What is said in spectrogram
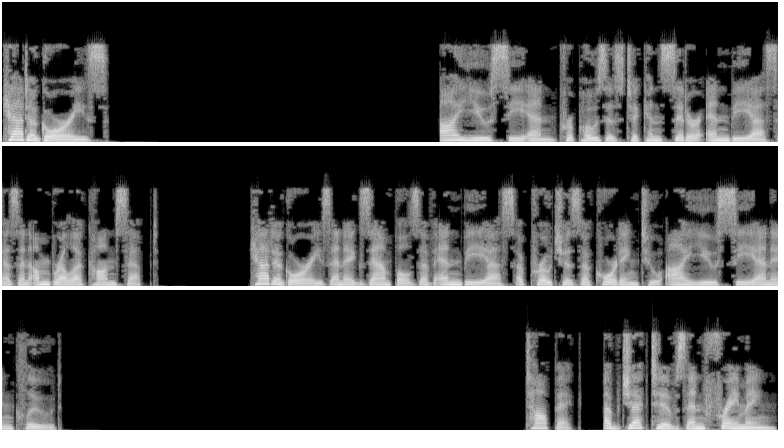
Categories IUCN proposes to consider NBS as an umbrella concept. Categories and examples of NBS approaches according to IUCN include Topic: Objectives and framing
